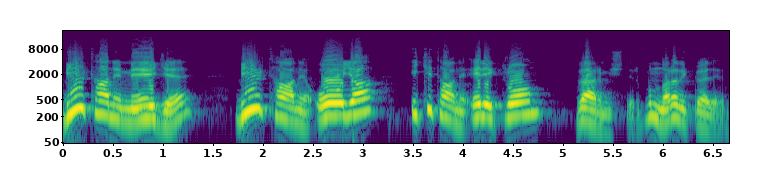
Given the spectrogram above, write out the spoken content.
bir tane Mg, bir tane O'ya iki tane elektron vermiştir. Bunlara dikkat edelim.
